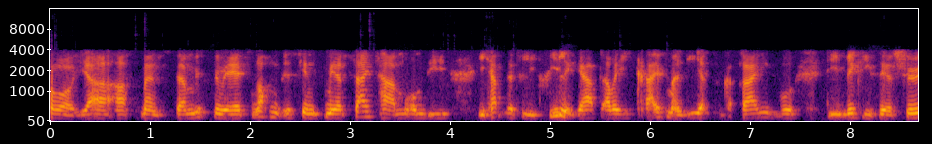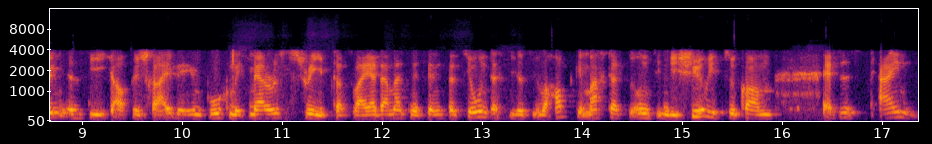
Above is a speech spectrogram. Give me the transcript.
Oh ja, ach Mensch, da müssten wir jetzt noch ein bisschen mehr Zeit haben, um die. Ich habe natürlich viele gehabt, aber ich greife mal die rein, wo die wirklich sehr schön ist, die ich auch beschreibe im Buch mit Meryl Streep. Das war ja damals eine Sensation, dass sie das überhaupt gemacht hat, zu uns in die Jury zu kommen. Es ist ein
